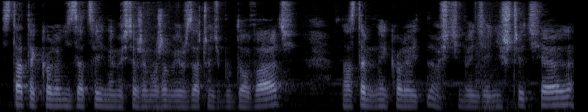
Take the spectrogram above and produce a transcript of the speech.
Statek kolonizacyjny myślę, że możemy już zacząć budować. W następnej kolejności będzie niszczyciel.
